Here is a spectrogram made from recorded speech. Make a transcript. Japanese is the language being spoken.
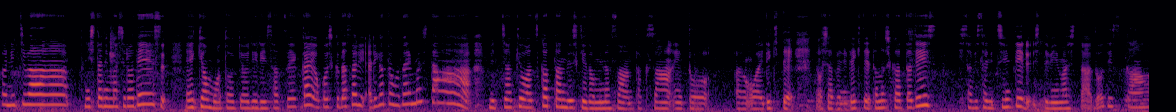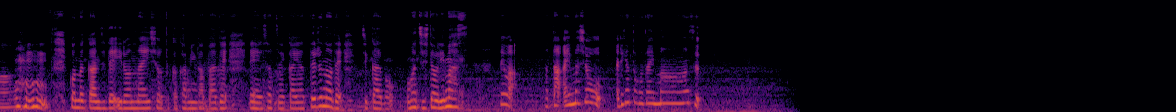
こんにちは。西谷真白です、えー今日も東京リリー撮影会お越しくださりありがとうございました。めっちゃ今日暑かったんですけど皆さんたくさんえっ、とあのお会いできておしゃべりできて楽しかったです。久々にツインテールしてみました。どうですか？こんな感じでいろんな衣装とか髪型で、えー撮影会やってるので次回もお待ちしております。ではまた会いましょう。ありがとうございます。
